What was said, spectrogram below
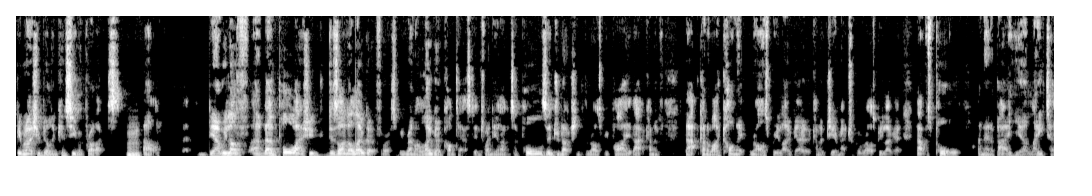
people are actually building consumer products mm. uh, yeah we love um, and paul actually designed our logo for us we ran a logo contest in 2011 so paul's introduction to the raspberry pi that kind of that kind of iconic raspberry logo the kind of geometrical raspberry logo that was paul and then about a year later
